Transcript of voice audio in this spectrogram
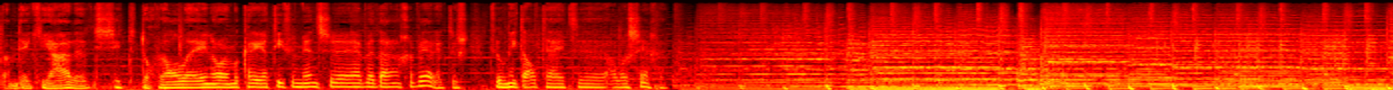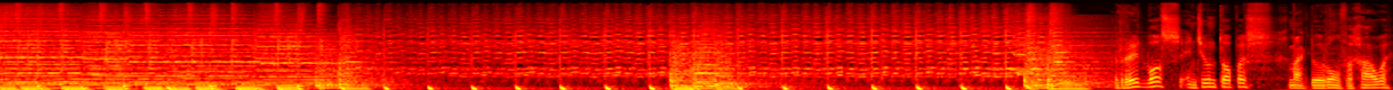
dan denk je, ja, er zitten toch wel enorme creatieve mensen hebben daaraan gewerkt. Dus het wil niet altijd uh, alles zeggen. Ruud Bos in Tune Toppers, gemaakt door Ron van Gouwen.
